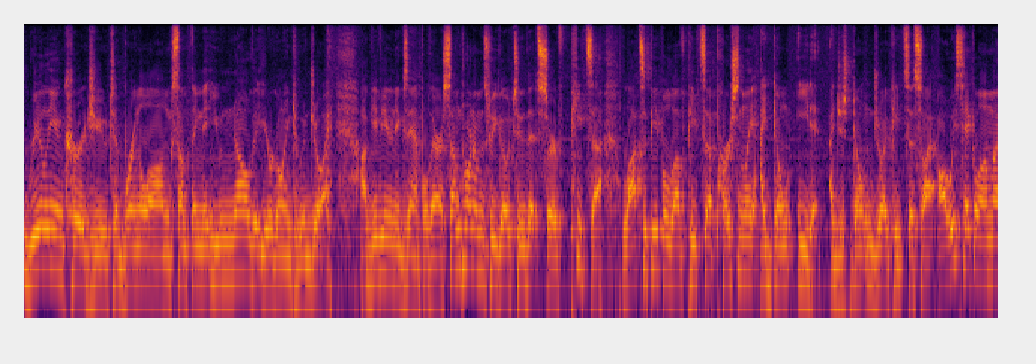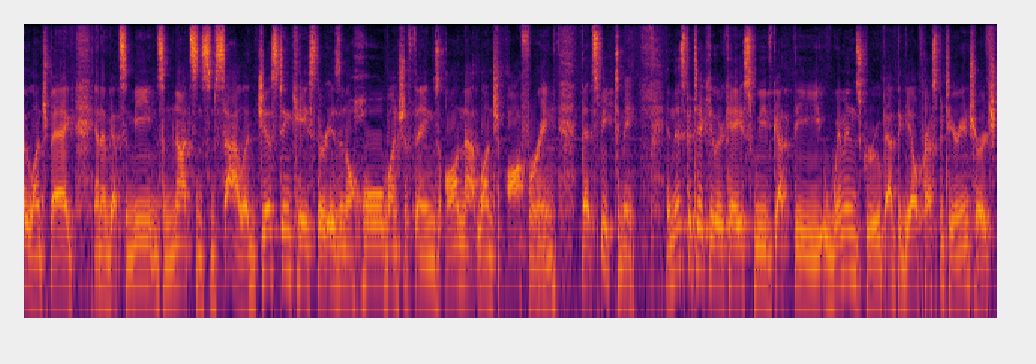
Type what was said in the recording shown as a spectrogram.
really encourage you to bring along something that you know that you're going to enjoy. I'll give you an example. There are some tournaments we go to that serve pizza. Lots of people love pizza. Personally, I don't eat it. I just don't enjoy pizza, so I always take along my lunch bag and I've got some meat and some nuts and some salad just in case there isn't a whole bunch of things on that lunch offering that speak to me. In this particular case, we've got the women's group at the Gale Presbyterian Church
